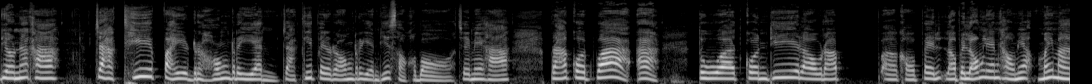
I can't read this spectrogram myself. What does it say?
เดี๋ยวนะคะ จากที่ไปร้องเรียนจากที่ไปร้องเรียนที่สคบใช่ไหมคะ ปรากฏว่า อะตัวคนที่เรารับเอ่อเขาไปเราไปร้องเรียนเขาเนี่ยไม่มา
